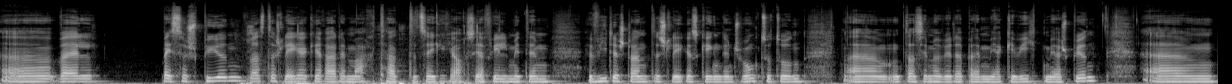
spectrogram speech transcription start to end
äh, weil besser spüren, was der Schläger gerade macht, hat tatsächlich auch sehr viel mit dem Widerstand des Schlägers gegen den Schwung zu tun. Ähm, und da sind wir wieder bei mehr Gewicht, mehr spüren. Ähm,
